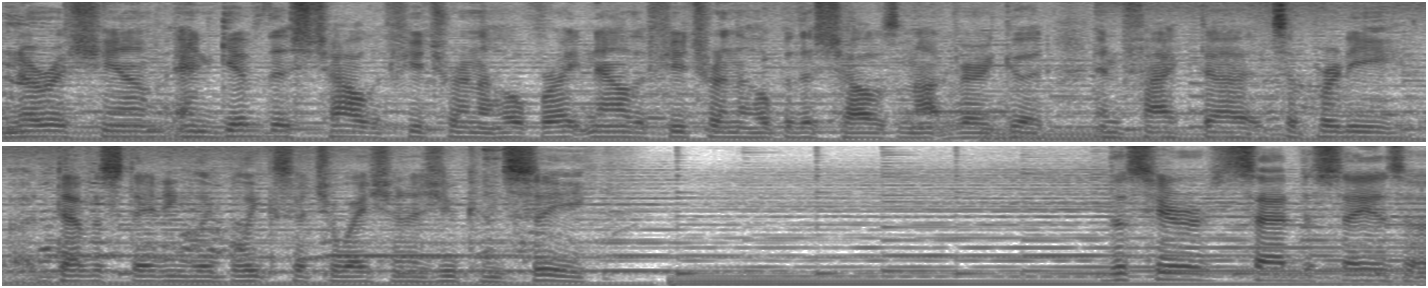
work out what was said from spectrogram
nourish him, and give this child a future and a hope. Right now, the future and the hope of this child is not very good. In fact, uh, it's a pretty uh, devastatingly bleak situation, as you can see. This here, sad to say, is a,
